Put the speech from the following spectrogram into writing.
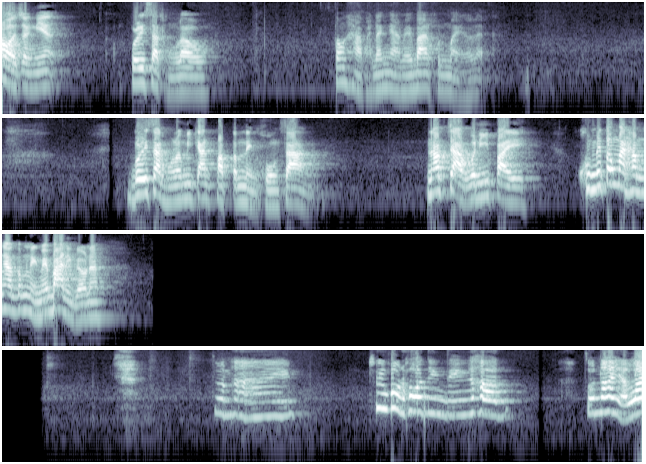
ต่อจากเนี้ย บริษัทของเรา ต้องหาพนักงานแม่บ้านคนใหม่แล้วแหละ บริษัทของเรามีการปรับตำแหน่งโครงสร้าง นับจากวันนี้ไป คุณไม่ต้องมาทำงานตำแหน่งแม่บ้านอีกแล้วนะเจ้านายฉันขอโทษจริงๆค่ะ เจ้านายอย่าไล่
